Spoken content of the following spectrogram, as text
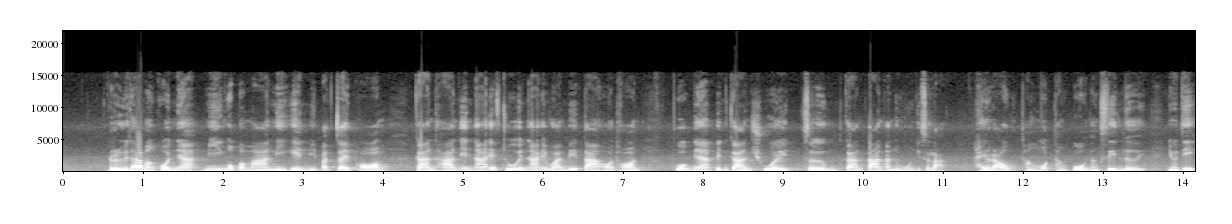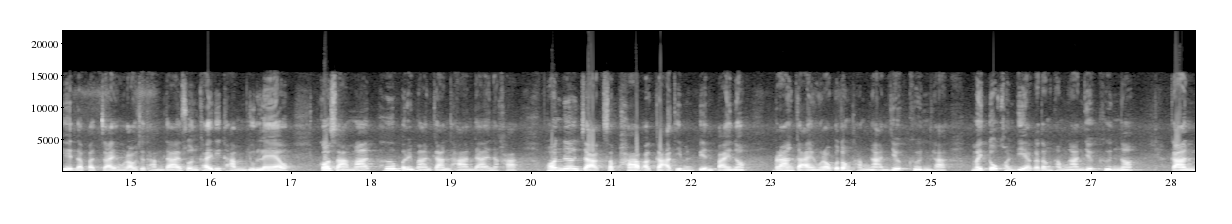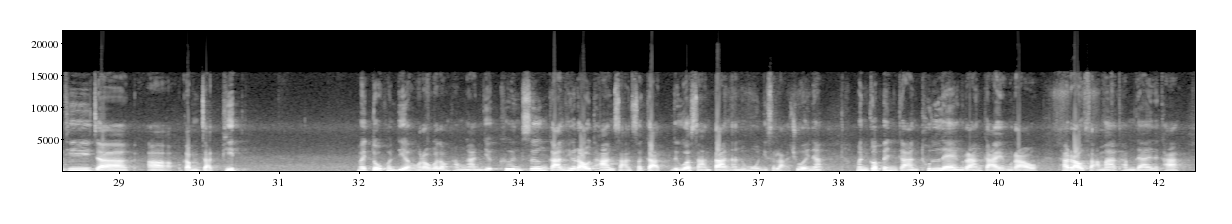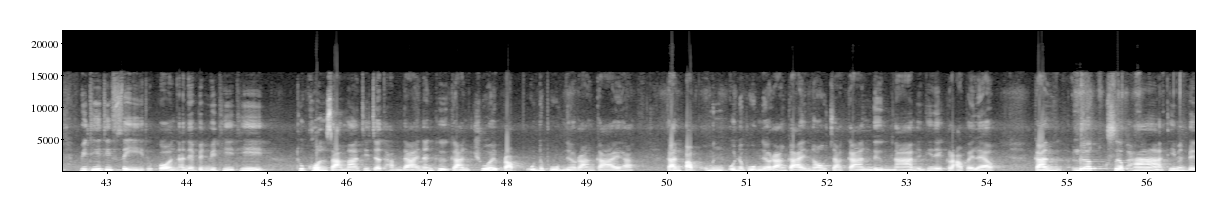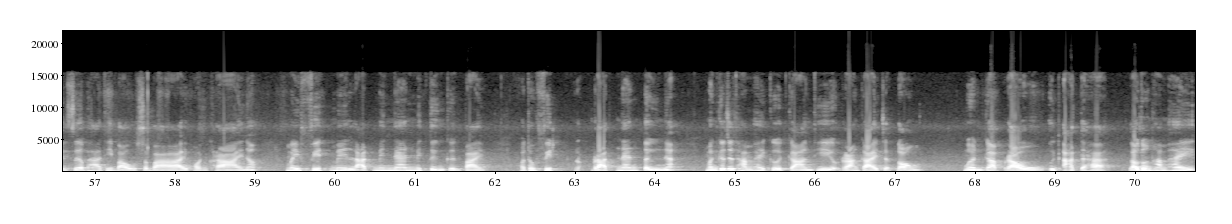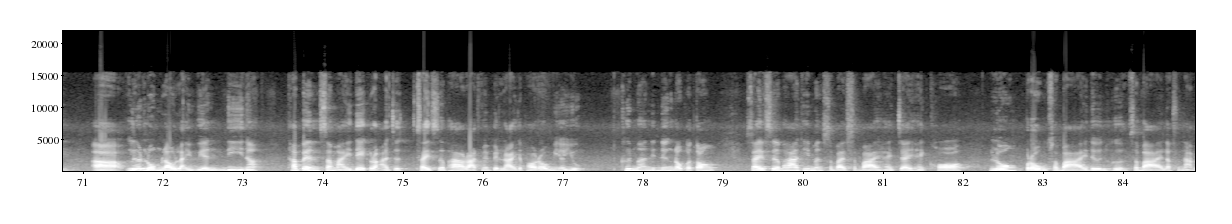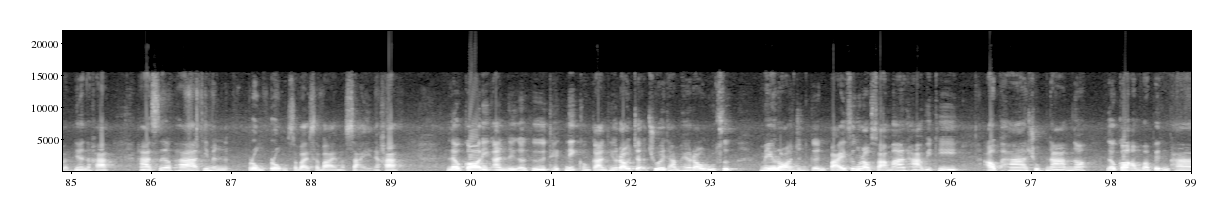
หรือถ้าบางคนเนี่ยมีงบประมาณมีเหตุมีปัจจัยพร้อม การทาน NRF2 NRF1 เบต้าฮอร์โทน พวกนี้เป็นการช่วยเสริมการต้านอนุมูลอิสระ ให้เราทั้งหมดทั้งปวงทั้งสิ้นเลย อยู่ที่เหตุและปัจจัยของเราจะทำได้ ส่วนใครที่ทำอยู่แล้ว ก็สามารถเพิ่มปริมาณการทานได้นะคะ เพราะเนื่องจากสภาพอากาศที่มันเปลี่ยนไปเนาะร่างกายของเราก็ต้องทำงานเยอะขึ้นค่ะไมโตคอนเดรียก็ต้องทำงานเยอะขึ้นเนาะการที่จะอ่ากำจัดพิษ ไมโตคอนเดรียของเราก็ต้องทำงานเยอะขึ้น ซึ่งการที่เราทานสารสกัด หรือว่าสารต้านอนุมูลอิสระช่วยเนี่ยมันก็เป็นการทุ่นแรงร่างกายของเรา ถ้าเราสามารถทำได้นะคะ วิธีที่ 4 ทุกคนอันนี้เป็นวิธีที่ทุกคนสามารถที่จะทำได้ นั่นคือการช่วยปรับอุณหภูมิในร่างกายค่ะ การปรับอุณหภูมิในร่างกายนอกจากการดื่มน้ำอย่างที่ได้กล่าวไปแล้ว การเลือกเสื้อผ้าที่มันเป็นเสื้อผ้าที่เบาสบายผ่อนคลายเนาะ ไม่ฟิตไม่รัดไม่แน่นไม่ตึงเกินไป เพราะถ้าฟิตรัดแน่นตึงเนี่ยมันก็จะทำให้เกิดการที่ร่างกายจะต้องเหมือนกับเราอึดอัดอะคะเราต้องทำให้เลือดลมเราไหลเวียนดีนะถ้าเป็นสมัยเด็กเราอาจจะใส่เสื้อผ้ารัดไม่เป็นไร แต่พอเรามีอายุขึ้นมานิดนึงเราก็ต้องใส่เสื้อผ้าที่มันสบายๆหายใจหายคอ โล่งโปร่งสบายเดินเหินสบายลักษณะแบบนี้นะคะ หาเสื้อผ้าที่มันโปร่งโปร่งสบายสบายๆมาใส่นะคะ แล้วก็อีกอันหนึงก็คือเทคนิคของการที่เราจะช่วยทำให้เรารู้สึกไม่ร้อนจนเกินไป ซึ่งเราสามารถหาวิธีเอาผ้าชุบน้ำเนาะแล้วก็เอามาเป็นผ้า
